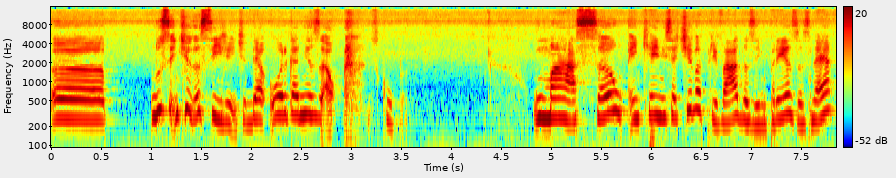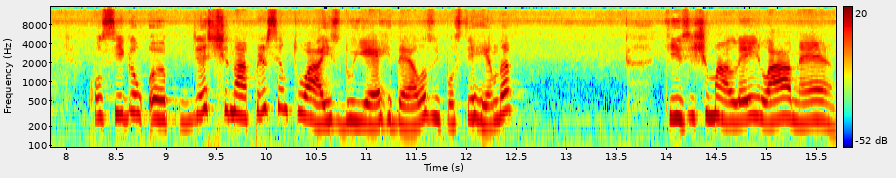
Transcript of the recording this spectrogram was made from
uh, no sentido assim, gente, de organizar, desculpa, uma ação em que a iniciativa privada, as empresas, né, consigam uh, destinar percentuais do IR delas, o imposto de renda, que existe uma lei lá, né,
